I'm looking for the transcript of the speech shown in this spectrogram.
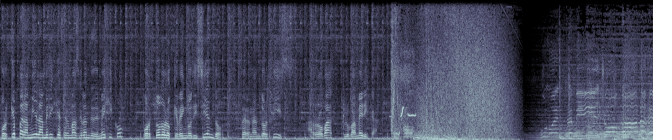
¿Por qué para mí el América es el más grande de México? Por todo lo que vengo diciendo. Fernando Ortiz, arroba Club América. Uno entre mil yo ganaré.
